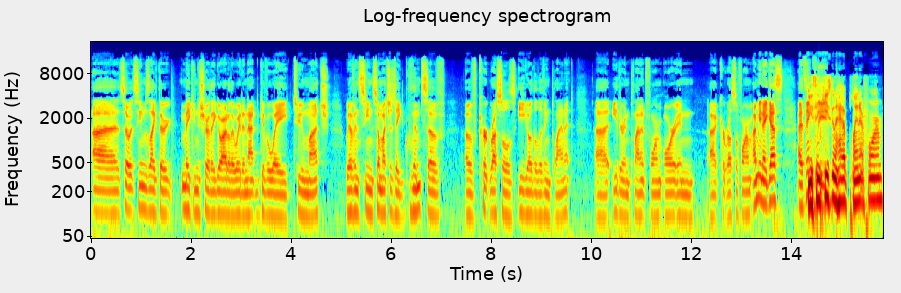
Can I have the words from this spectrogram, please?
Uh, so it seems like they're making sure they go out of their way to not give away too much. We haven't seen so much as a glimpse of of Kurt Russell's Ego, the Living Planet, uh, either in planet form or in uh, Kurt Russell form. I mean, I guess I think. Do you think the, he's going to have planet form?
